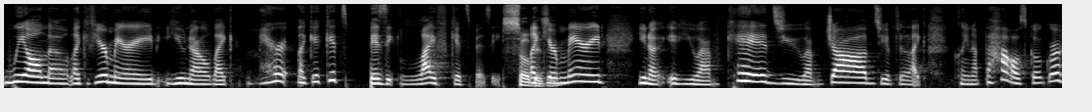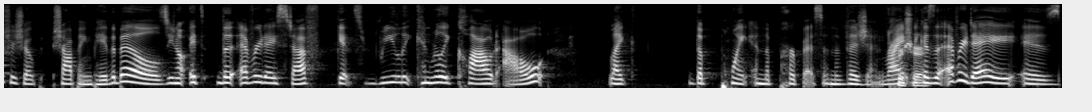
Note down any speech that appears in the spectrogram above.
we all know, like if you're married, you know, like marriage like it gets busy. Life gets busy. So like busy. you're married, you know, if you have kids, you have jobs, you have to like clean up the house, go grocery shop- shopping, pay the bills. You know, it's the everyday stuff gets really can really cloud out like the point and the purpose and the vision, right? sure. Because everyday is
